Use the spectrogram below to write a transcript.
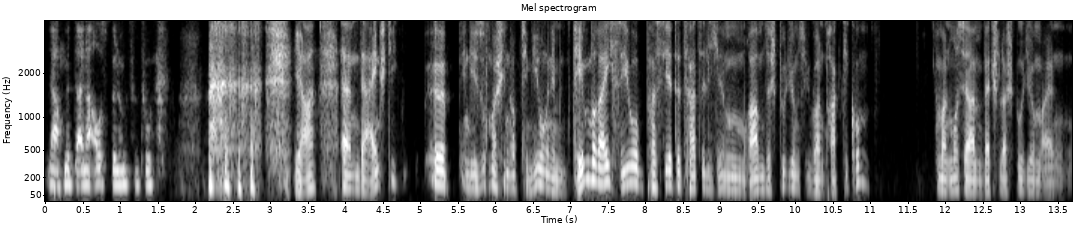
ja, mit deiner Ausbildung zu tun? ja, ähm, der Einstieg äh, in die Suchmaschinenoptimierung in dem Themenbereich SEO passierte tatsächlich im Rahmen des Studiums über ein Praktikum. Man muss ja im Bachelorstudium ein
